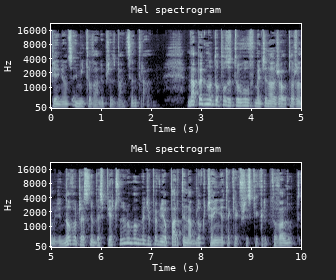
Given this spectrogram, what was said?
pieniądz emitowany przez bank centralny. Na pewno do pozytywów będzie należało to, że on będzie nowoczesny, bezpieczny, no bo on będzie pewnie oparty na blockchainie, tak jak wszystkie kryptowaluty.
